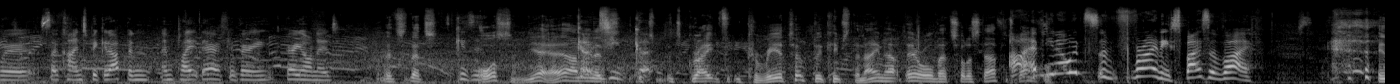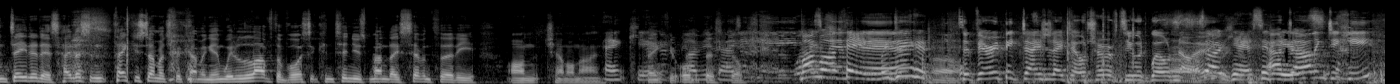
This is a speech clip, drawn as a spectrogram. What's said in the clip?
were so kind to pick it up and, and play it there. I feel very very honoured. That's that's awesome. Yeah, I Go mean, it's, team, it's, it's great for career tip. It keeps the name out there, all that sort of stuff. It's Uh, you know, it's a variety, spice of life. Indeed, it is. Hey, listen, thank you so much for coming in. We love the voice. It continues Monday, 7:30 on Channel 9. Thank you. Thank you. All Love the best, guys. One more thing, we did. Oh. It's a very big day today, Delta, as you would well know. So yes, it Our is. darling Dickie.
